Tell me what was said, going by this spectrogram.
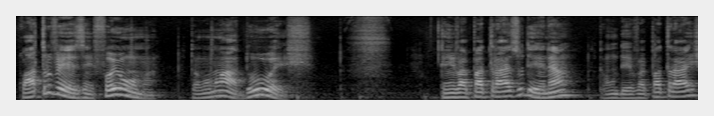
Quatro vezes, hein? Foi uma. Então, vamos lá. Duas. Quem vai para trás? O D, né? Então, o D vai para trás.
